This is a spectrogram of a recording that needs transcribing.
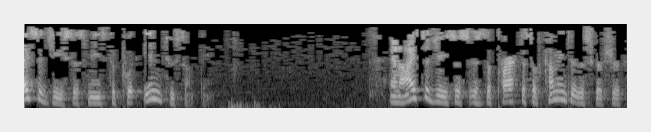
Eisegesis means to put into something. And eisegesis is the practice of coming to the Scripture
